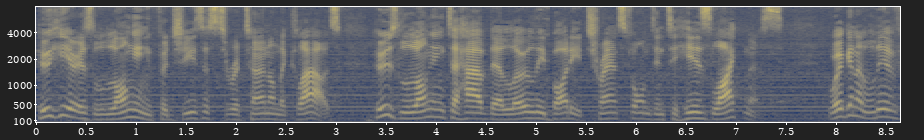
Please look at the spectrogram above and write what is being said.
Who here is longing for Jesus to return on the clouds? Who's longing to have their lowly body transformed into his likeness? We're going to live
